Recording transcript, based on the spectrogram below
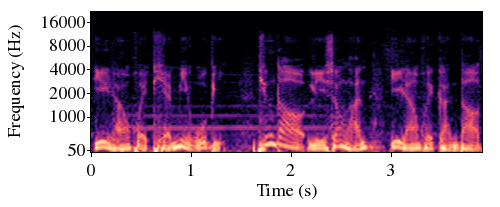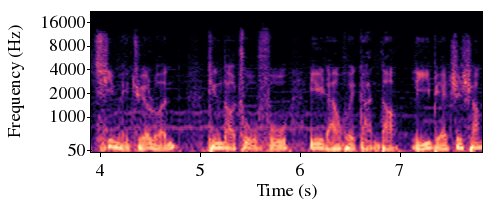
依然会甜蜜无比，听到《李香兰》依然会感到凄美绝伦，听到《祝福》依然会感到离别之伤。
